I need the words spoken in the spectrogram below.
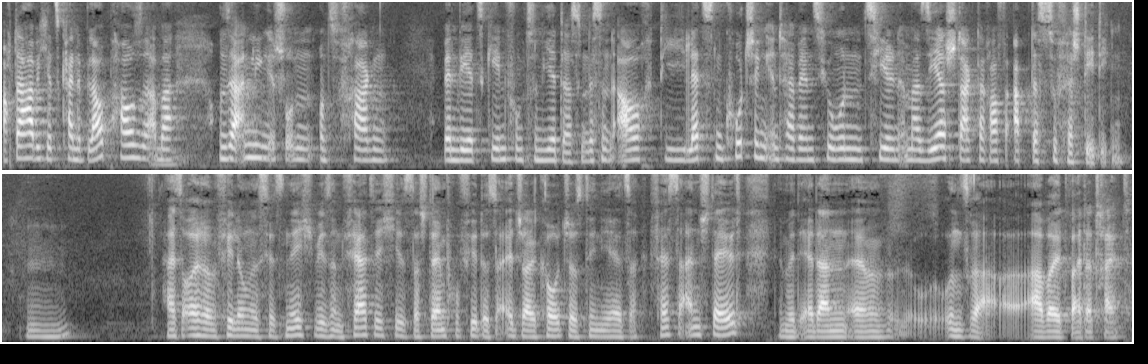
auch da habe ich jetzt keine Blaupause, aber unser Anliegen ist schon, uns zu fragen, wenn wir jetzt gehen, funktioniert das? Und das sind auch die letzten Coaching-Interventionen zielen immer sehr stark darauf ab, das zu verstetigen. Mhm. Heißt, eure Empfehlung ist jetzt nicht, wir sind fertig, hier ist das Stellenprofil des Agile Coaches, den ihr jetzt fest anstellt, damit er dann äh, unsere Arbeit weiter treibt.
